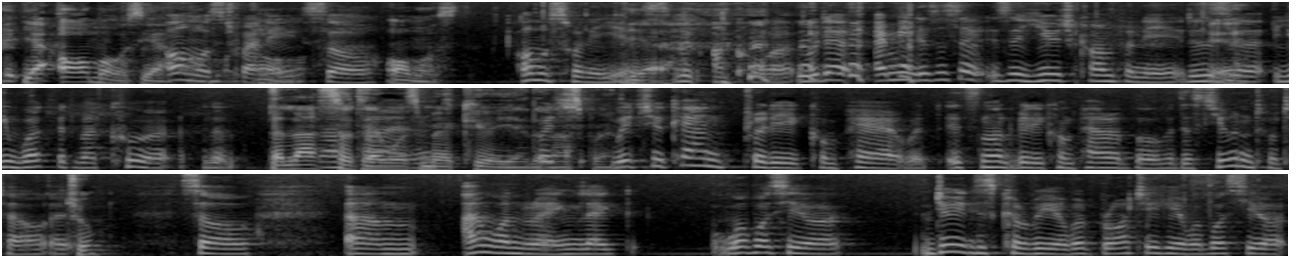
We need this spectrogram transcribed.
Yeah, almost. Yeah, Almost 20, Almost, so- almost. almost 20 years Yeah. with Accor. with a, I mean, this is a, is a huge company. This Yeah. is a, you work with Mercure. The, The last hotel was Mercure, yeah, the which, last brand. Which you can pretty compare with. It's not really comparable with the student hotel. True. So um, I'm wondering, like, what was your during this career? What brought you here? What was your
